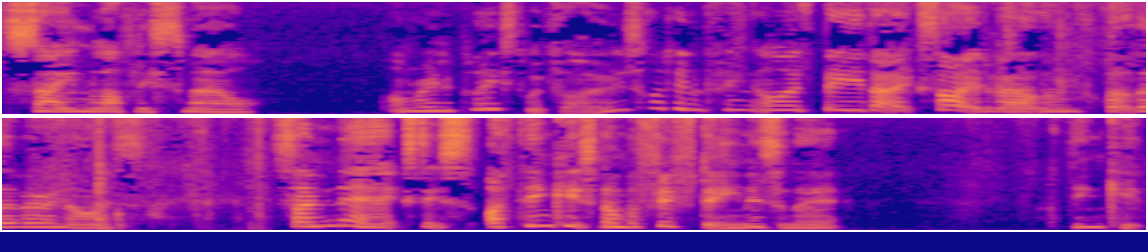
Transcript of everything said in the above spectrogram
Same lovely smell. I'm really pleased with those. I didn't think I'd be that excited about them, but they're very nice. So next, it's I think it's number 15, isn't it? I think it,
